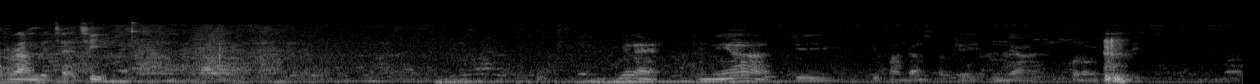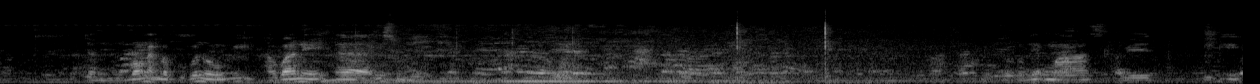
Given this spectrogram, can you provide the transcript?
Orang bejaji. Ini dunia di dipandang sebagai dunia ekonomi politik. Dan wong nek mlebu kono kuwi hawane. Eh isu. Contohnya emas, duit, ini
